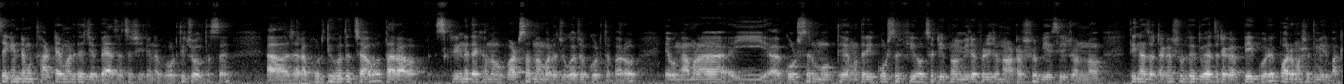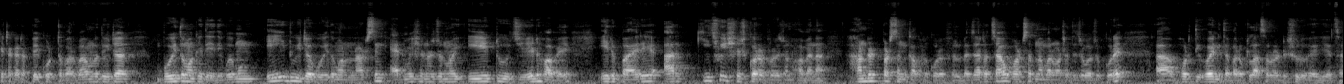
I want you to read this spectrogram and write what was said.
সেকেন্ড এবং থার্ড টাইমারদের যে ব্যাচ আছে সেখানে ভর্তি চলতেছে। যারা ভর্তি হতে চাও, তারা স্ক্রিনে দেখানো হোয়াটসঅ্যাপ নাম্বারে যোগাযোগ করতে পারো। এবং আমরা এই কোর্সের মধ্যে, আমাদের এই কোর্সের ফি হচ্ছে ডিপ্লোমা মিডিয়াফের জন্য আঠারোশো বিএসসির জন্য তিন হাজার টাকা। শুরুতে দুই হাজার টাকা পে করে পরের মাসে তুমি বাকি টাকাটা পে করতে পারবে। আমরা দুইটা বই তোমাকে দিয়ে দিব। এবং এই দুইটা বই তোমার নার্সিং অ্যাডমিশনের জন্য এ টু জেড হবে। এর বাইরে আর কিছুই শেষ করার প্রয়োজন হবে না। হান্ড্রেড পার্সেন্ট কভার করে ফেলবে। যারা চাও হোয়াটসঅ্যাপ নাম্বার সাথে যোগাযোগ করে ভর্তি হয়ে নিতে পারো ক্লাস অলরেডি শুরু হয়ে গিয়েছে।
